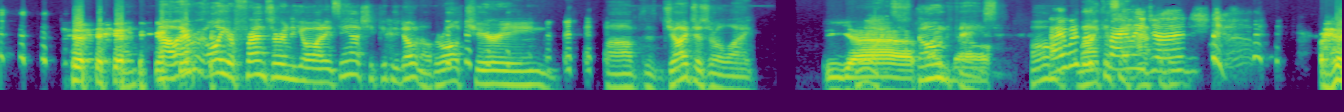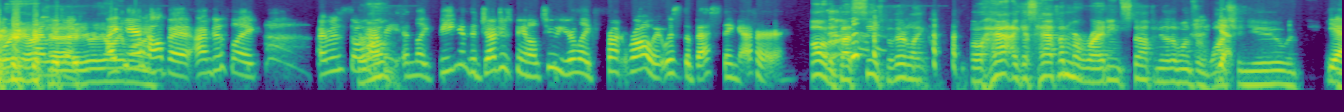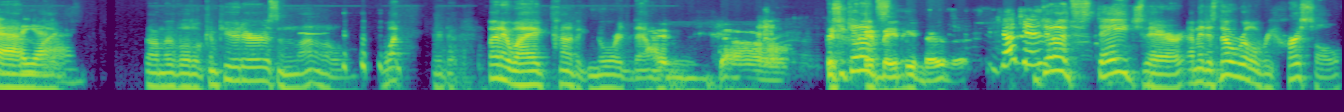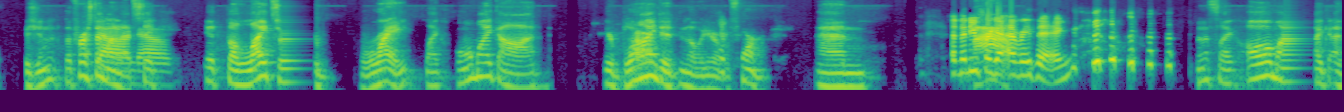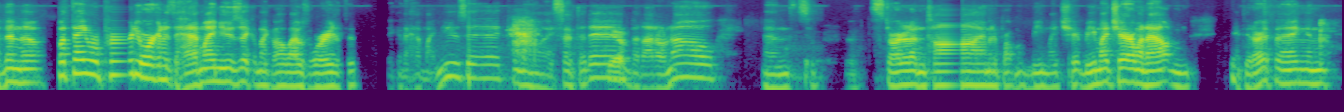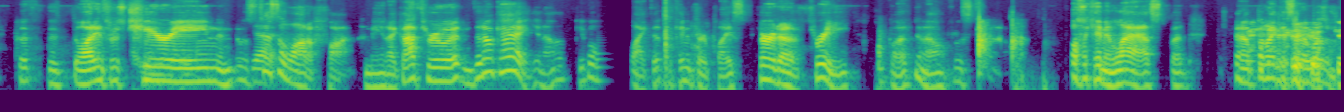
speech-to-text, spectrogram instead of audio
Now, every, all your friends are in the audience. And actually, people you don't know, they're all cheering. Uh, the judges are like, yeah. stone faced. Oh, I was well, a smiley have judge. be- Smiley Okay, judge. you were the I can't one. help it. I'm just like, I was so You're happy. And like being in the judges panel too, you're like front row. It was the best thing ever. Oh, the best seats, but they're like, oh, ha- I guess half of them are writing stuff, and the other ones are watching you and Yeah, And, yeah. On their little computers, and I don't know what they're doing. But anyway, I kind of ignored I them. know. But you get on it made me nervous. you get on stage there. I mean, there's no real rehearsal because you the first time on No, that stage, no. it the lights are bright, like oh my god, you're blinded, you know, when you're a performer, and, And then you forget Wow. everything. and it's like oh my god. And then the but they were pretty organized. They had my music. I'm like, oh, I was worried if they're gonna have my music. You know, I sent it in, Yep. but I don't know. And so it started on time, and it brought me my chair. Me and my chair went out, and we did our thing, and. The, the audience was cheering and it was Yeah. just a lot of fun. I mean, I got through it and did okay. You know, people liked it. I came in third place, third out of three, but you know, it was also came in last. But you know, but like I said, it wasn't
